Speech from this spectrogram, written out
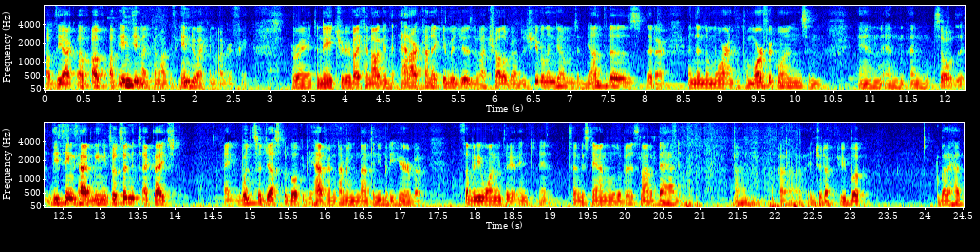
of the of, of, of Indian iconography, Hindu iconography, right? The nature of iconography, the aniconic images of like shalograms of Shivalingams and yantras that are, and then the more anthropomorphic ones, and and and and so th- these things have meaning. So it's an, I, I would suggest the book if you haven't. I mean, not anybody here, but somebody wanted to in, in, to understand a little bit. It's not a bad um, uh, introductory book. But I had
